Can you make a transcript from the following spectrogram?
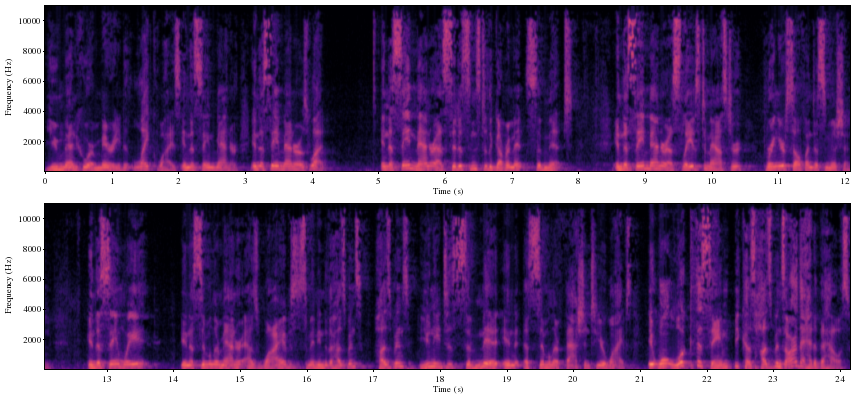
you men who are married, likewise, in the same manner. In the same manner as what? In the same manner as citizens to the government, submit. In the same manner as slaves to master, bring yourself unto submission. In the same way, in a similar manner as wives submitting to their husbands, husbands, you need to submit in a similar fashion to your wives. It won't look the same because husbands are the head of the house,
